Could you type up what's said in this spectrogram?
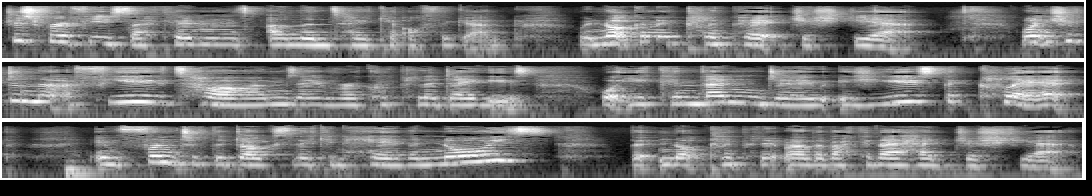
just for a few seconds and then take it off again. We're not going to clip it just yet. Once you've done that a few times over a couple of days, what you can then do is use the clip in front of the dog so they can hear the noise, but not clipping it around the back of their head just yet.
